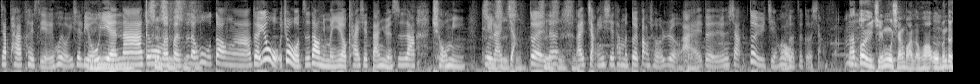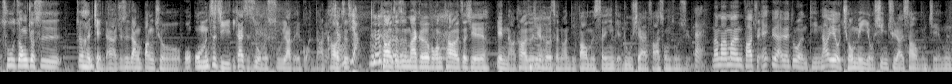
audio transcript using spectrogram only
加 Podcast 也会有一些留言呐，跟我们粉丝的互动啊，对，因为我就我知道你们也有开一些单元，是让球迷可以来讲，对，那来讲一些他们对棒球的热爱，对，就是像对于节目的这个想法。那对于节目想法的话，我们的初衷就是。就很简单啊，就是让棒球，我我们自己一开始是我们输压的一个管道，靠这 靠这支麦克风，靠这些电脑，靠这些合成软体，把我们声音给录下来发送出去。对，那慢慢发觉，哎，越来越多人听，然后也有球迷有兴趣来上我们节目。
